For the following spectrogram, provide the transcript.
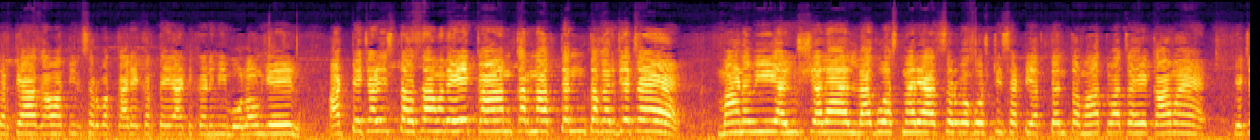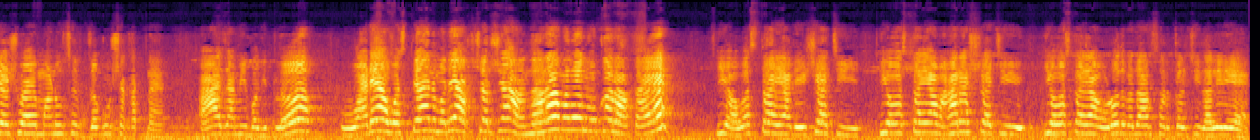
तर त्या गावातील सर्व कार्यकर्ते या ठिकाणी मी बोलावून घेईल. अठ्ठेचाळीस तासामध्ये हे काम करणं अत्यंत गरजेचं आहे. मानवी आयुष्याला लागू असणाऱ्या सर्व गोष्टीसाठी अत्यंत महत्वाचं हे काम आहे. त्याच्याशिवाय माणूस जगू शकत नाही. आज आम्ही बघितलं वाड्या वस्त्यांमध्ये अक्षरशः अंधारामध्ये लोक राहत आहेत. ही अवस्था या देशाची ही अवस्था या महाराष्ट्राची ही अवस्था या ओढोद बाजार सर्कलची झालेली आहे.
